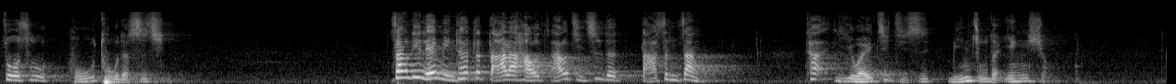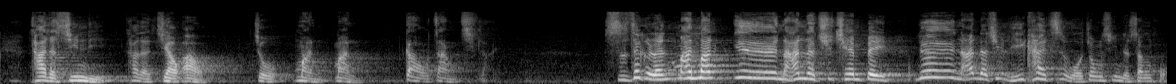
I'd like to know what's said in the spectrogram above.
做出糊涂的事情。上帝怜悯他，他打了好好几次的打胜仗，他以为自己是民族的英雄，他的心里，他的骄傲就慢慢高涨起来，使这个人慢慢越难的去谦卑，越难的去离开自我中心的生活。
